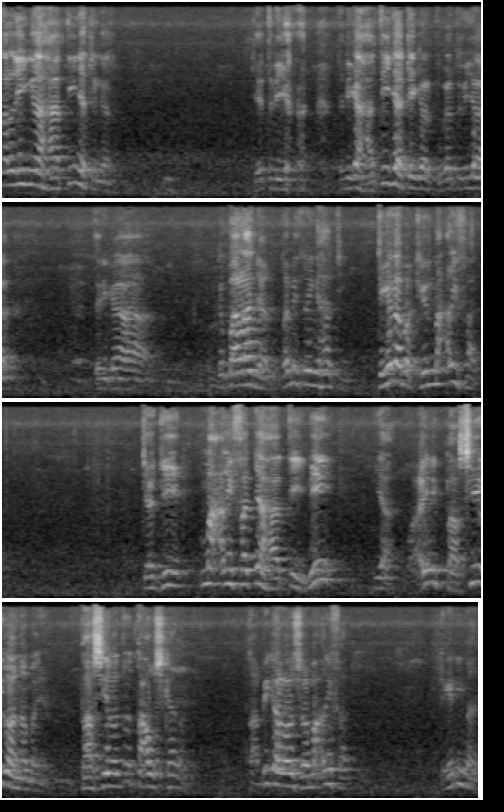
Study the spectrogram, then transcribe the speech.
telinga hatinya dengar. Dia telinga, telinga hatinya dengar, bukan telinga telinga kepalanya, tapi telinga hati. Dengan apa? Dengan makrifat. Jadi makrifatnya hati ini, ya, wah ini basira namanya. Basira itu tahu sekarang. Tapi kalau sudah makrifat, dengan iman.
